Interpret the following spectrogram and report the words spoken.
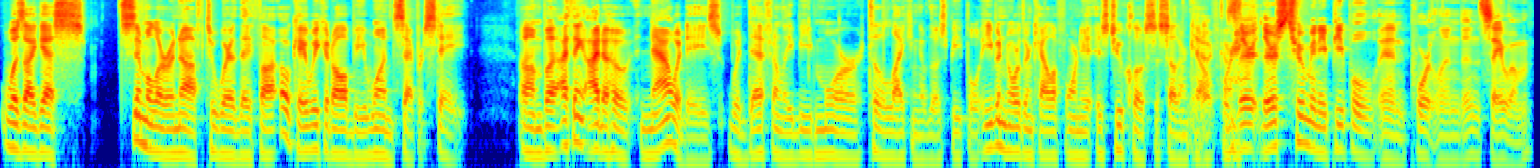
was, I guess, similar enough to where they thought, okay, we could all be one separate state. Um, but I think Idaho nowadays would definitely be more to the liking of those people. Even Northern California is too close to Southern Yeah, California. there there's too many people in Portland and Salem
